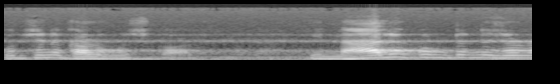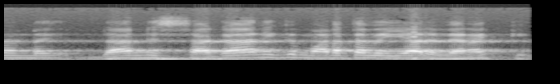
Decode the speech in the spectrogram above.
కూర్చుని కళ్ళు మూసుకోవాలి. ఈ నాలుగు ఉంటుంది చూడండి. దాన్ని సగానికి మడత వెయ్యాలి వెనక్కి.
